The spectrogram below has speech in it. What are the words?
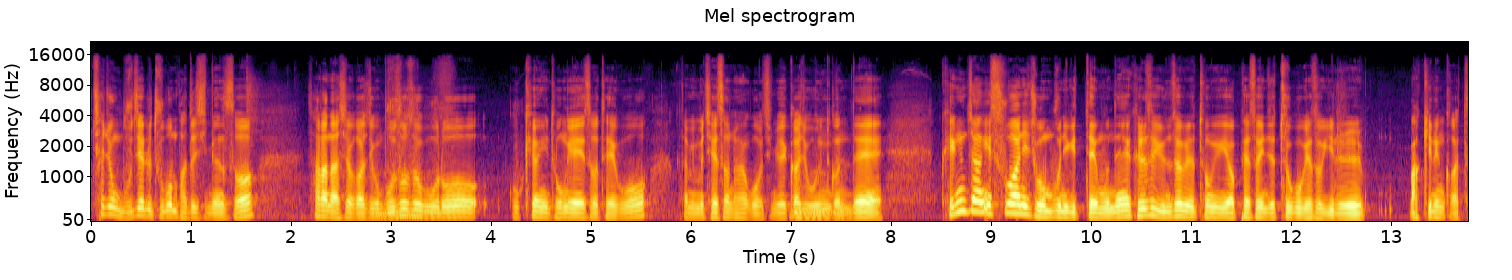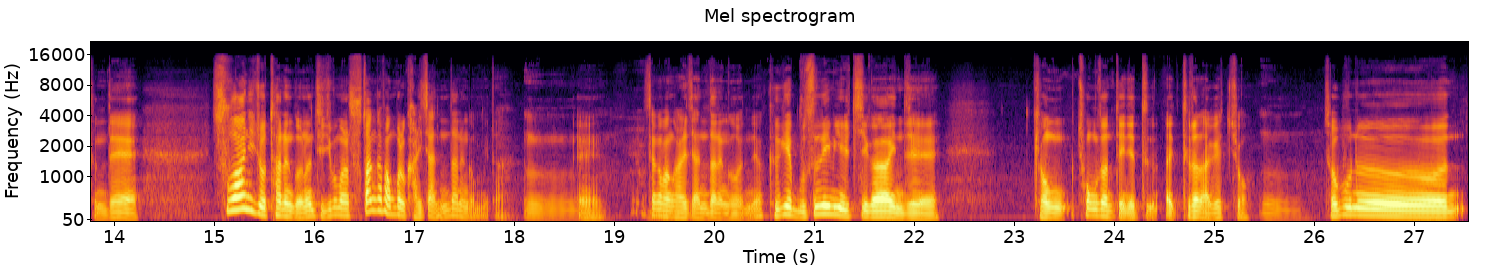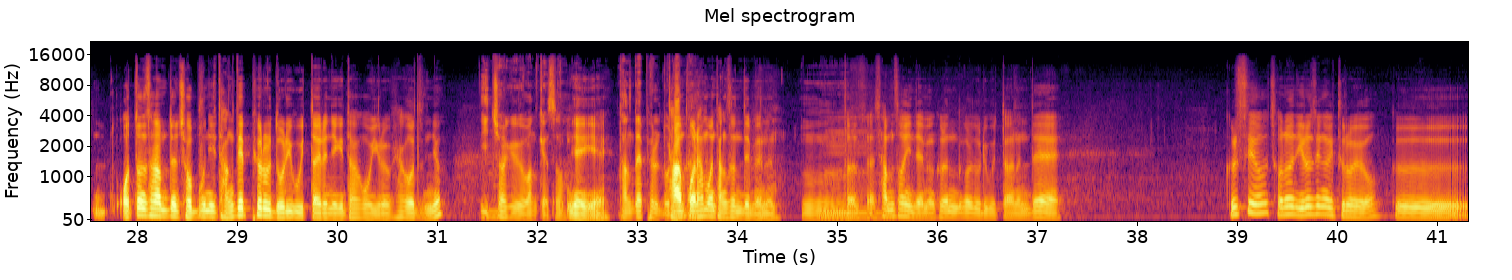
최종 무죄를 두 번 받으시면서 살아나셔가지고 무소속으로 국회의원이 동해에서 되고 그다음에 뭐 재선하고 지금 여기까지 오는 건데 굉장히 수완이 좋은 분이기 때문에 그래서 윤석열 대통령이 옆에서 이제 두고 계속 일을 맡기는 것 같은데 수완이 좋다는 거는 뒤집어 말하면 수단과 방법을 가리지 않는다는 겁니다. 음. 예. 방법을 가리지 않는다는 거거든요. 그게 무슨 의미일지가 이제 경 총선 때 이제 드, 아니, 드러나겠죠. 음. 저분은 어떤 사람들은 저분이 당 대표를 노리고 있다 이런 얘기도 하고 이렇게 하거든요. 이철규 의원께서 예 예. 당 대표를. 다음번에 한번 당선되면은 음. 또 삼선이 되면 그런 걸 노리고 있다 하는데 글쎄요 저는 이런 생각이 들어요 그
